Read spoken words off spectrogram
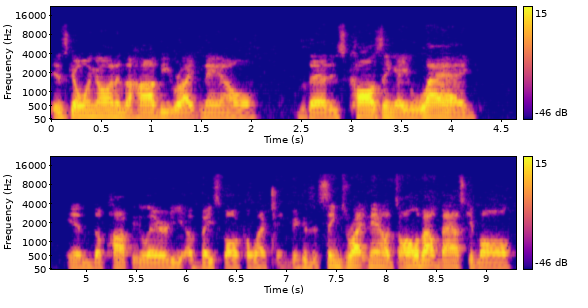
is going on in the hobby right now that is causing a lag in the popularity of baseball collecting? Because it seems right now it's all about basketball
